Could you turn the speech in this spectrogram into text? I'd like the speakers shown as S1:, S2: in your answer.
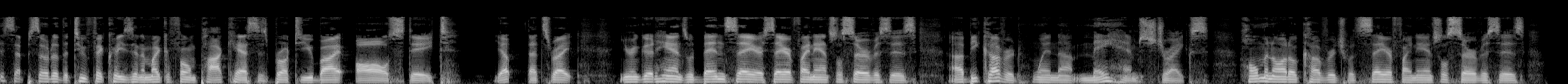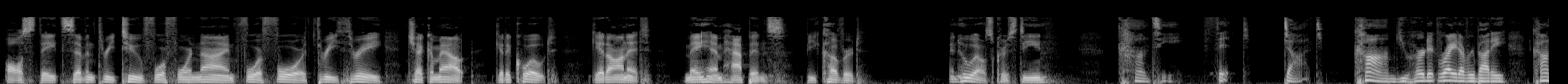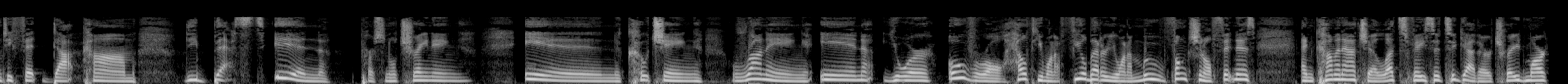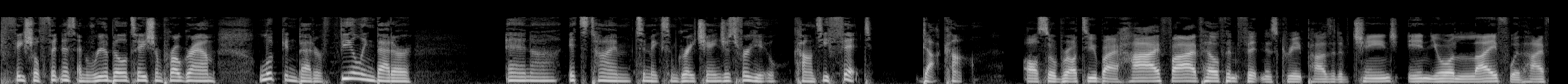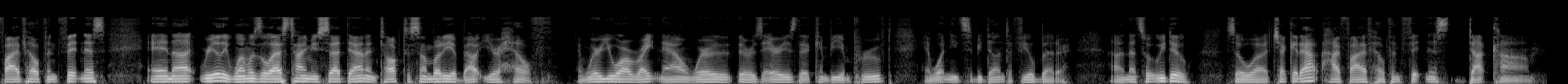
S1: This episode of the Two Fit Crazy in a Microphone podcast is brought to you by Allstate. Yep, that's right. You're in good hands with Ben Sayer, Sayer Financial Services. Uh, be covered when uh, mayhem strikes. Home and auto coverage with Sayer Financial Services. Allstate 732-449-4433. Check them out. Get a quote. Get on it. Mayhem happens. Be covered. And who else, Christine?
S2: ContiFit.com. You heard it right, everybody. ContiFit.com. The best in personal training, in coaching, running, in your overall health. You want to feel better. You want to move, functional fitness, and coming at you. Let's face it together. Trademarked facial fitness and rehabilitation program. Looking better, feeling better. And uh, it's time to make some great changes for you. ContiFit.com.
S1: Also brought to you by High Five Health and Fitness. Create positive change in your life with High Five Health and Fitness. And uh, really, when was the last time you sat down and talked to somebody about your health and where you are right now and where there's areas that can be improved and what needs to be done to feel better? Uh, and that's what we do. So uh, check it out, highfivehealthandfitness.com.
